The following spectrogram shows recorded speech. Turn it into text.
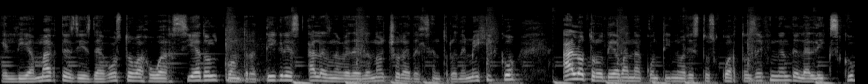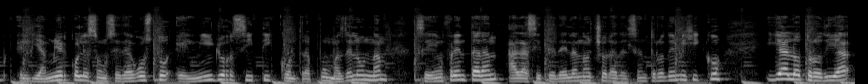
el día martes 10 de agosto va a jugar Seattle contra Tigres a las 9 de la noche, hora del centro de México. Al otro día van a continuar estos cuartos de final de la League's Cup. El día miércoles 11 de agosto, el New York City contra Pumas de la UNAM se enfrentará comenzarán a las 7 de la noche hora del centro de México y al otro día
